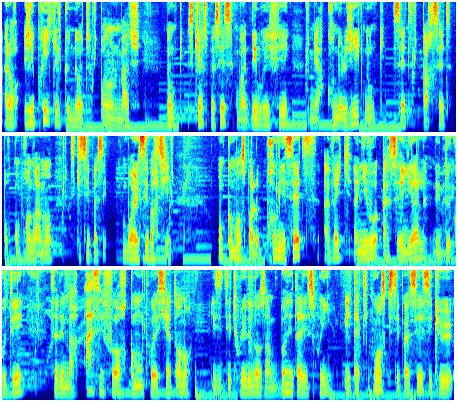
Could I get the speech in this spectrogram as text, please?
Alors j'ai pris quelques notes pendant le match. Donc ce qui va se passer c'est qu'on va débriefer de manière chronologique, donc 7 par 7 pour comprendre vraiment ce qui s'est passé. Bon allez c'est parti. On commence par le premier set avec un niveau assez égal des deux côtés. Ça démarre assez fort comme on pouvait s'y attendre. Ils étaient tous les deux dans un bon état d'esprit. Et tactiquement, ce qui s'est passé, c'est que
